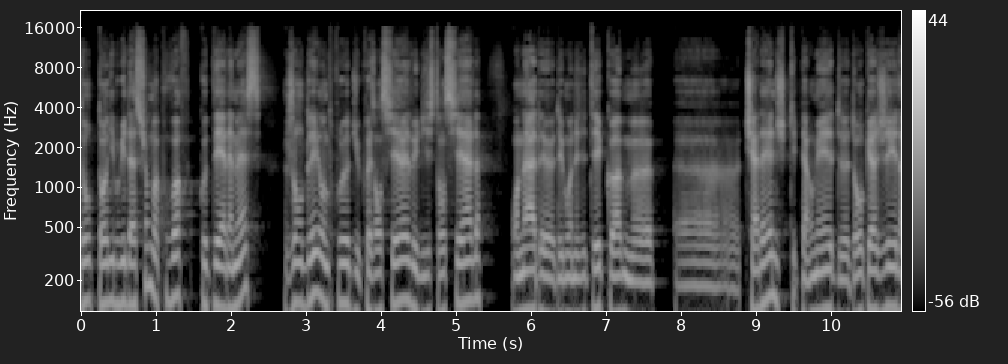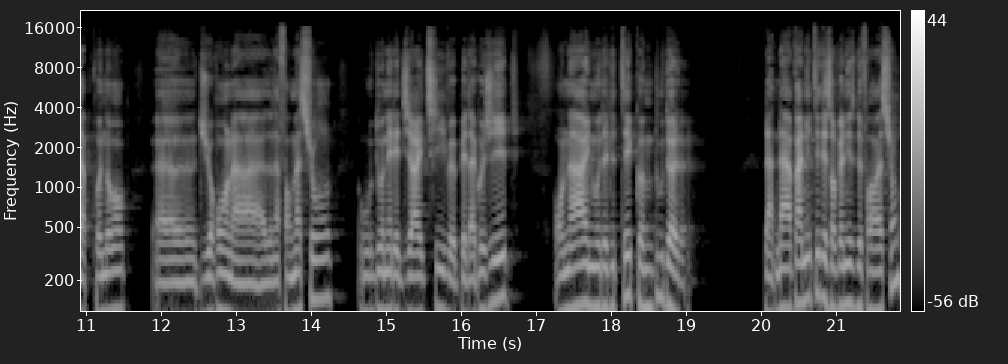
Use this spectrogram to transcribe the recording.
donc, dans l'hybridation, on va pouvoir, côté LMS, jongler entre du présentiel, du distanciel. On a de- des modalités comme euh, euh, Challenge, qui permet de- d'engager l'apprenant durant la formation ou donner les directives pédagogiques. On a une modalité comme Doodle. La, vanité des organismes de formation,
